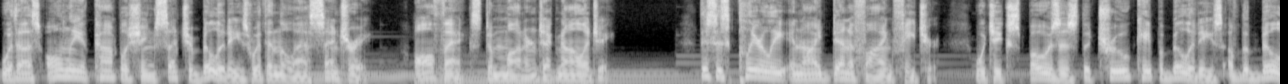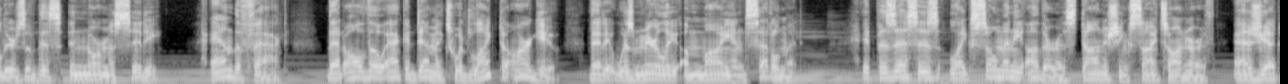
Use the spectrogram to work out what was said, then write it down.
with us only accomplishing such abilities within the last century, all thanks to modern technology. This is clearly an identifying feature which exposes the true capabilities of the builders of this enormous city, and the fact that although academics would like to argue that it was merely a Mayan settlement, it possesses, like so many other astonishing sights on Earth, as yet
